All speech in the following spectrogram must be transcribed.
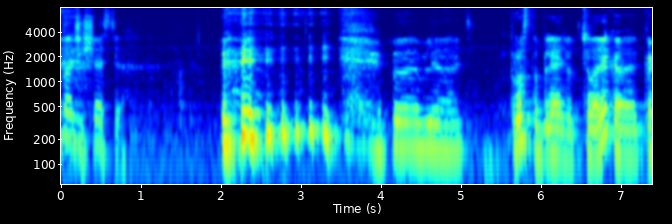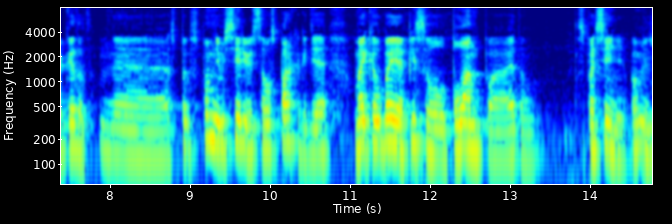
Удачи, счастья. Ой, блядь. Просто, блядь, вот человека, как этот, э, сп- вспомним серию из Саус Парка, где Майкл Бэй описывал план по этому спасению, помнишь?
